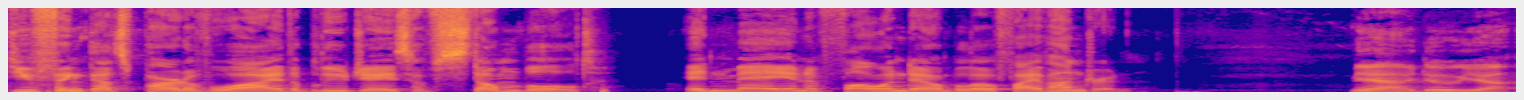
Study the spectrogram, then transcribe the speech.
do you think that's part of why the Blue Jays have stumbled in May and have fallen down below 500? Yeah, I do. Yeah,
